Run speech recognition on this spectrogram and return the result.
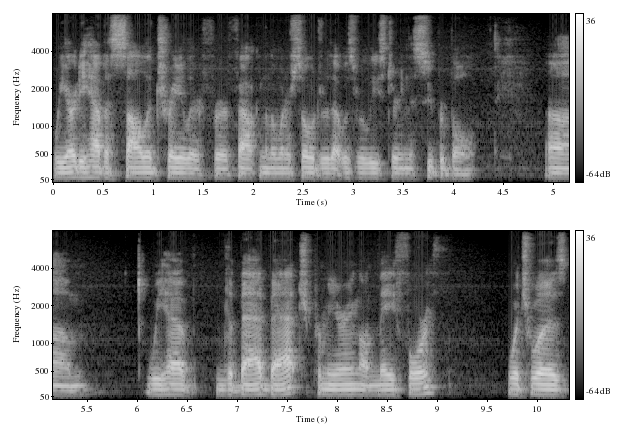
We already have a solid trailer for Falcon and the Winter Soldier that was released during the Super Bowl. Um, we have The Bad Batch premiering on May 4th, which was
